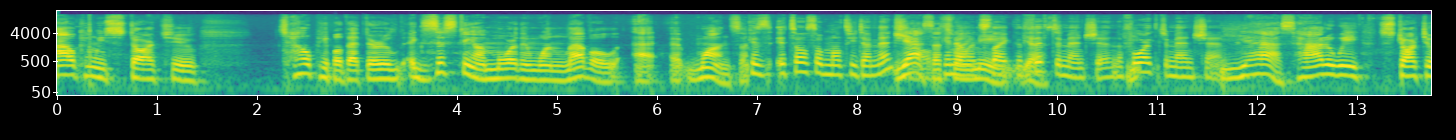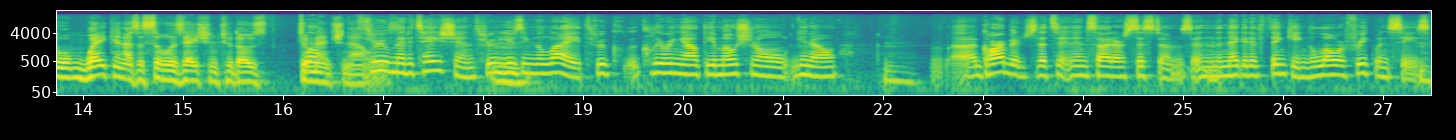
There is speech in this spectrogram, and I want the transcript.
how can we start to tell people that they're existing on more than one level at, at once? Because it's also multidimensional. Yes, that's you know, what I it's like the Yes. fifth dimension, the fourth dimension. Yes. How do we start to awaken as a civilization to those Well, through meditation, through Mm. using the light, through cl- clearing out the emotional, you know, Mm. uh, garbage that's in, inside our systems and the Mm. negative thinking, the lower frequencies.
